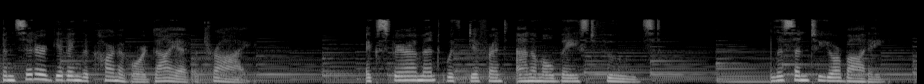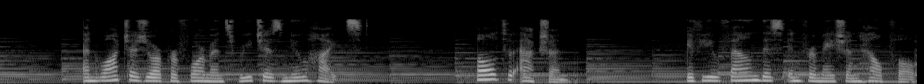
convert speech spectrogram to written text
consider giving the carnivore diet a try. Experiment with different animal-based foods. Listen to your body and watch as your performance reaches new heights. Call to action. If you found this information helpful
